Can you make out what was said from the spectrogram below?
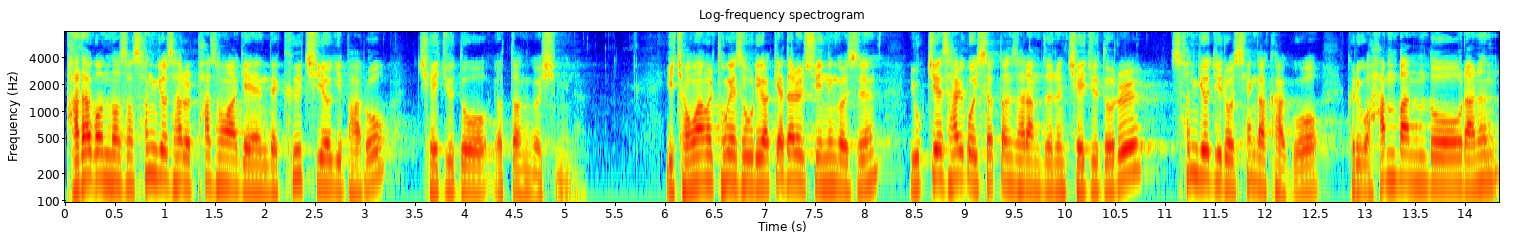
바다 건너서 선교사를 파송하게 했는데 그 지역이 바로 제주도였던 것입니다. 이 정황을 통해서 우리가 깨달을 수 있는 것은 육지에 살고 있었던 사람들은 제주도를 선교지로 생각하고 그리고 한반도라는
